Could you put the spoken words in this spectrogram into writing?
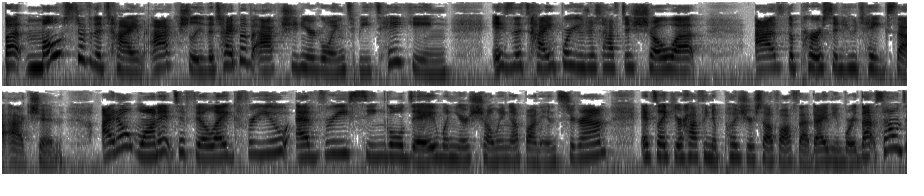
But most of the time, actually, the type of action you're going to be taking is the type where you just have to show up as the person who takes that action. I don't want it to feel like for you every single day when you're showing up on Instagram, it's like you're having to push yourself off that diving board. That sounds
